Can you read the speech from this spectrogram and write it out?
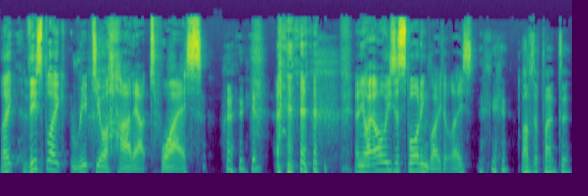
like this bloke ripped your heart out twice. and you're like, oh, he's a sporting bloke at least. Loves a punter.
